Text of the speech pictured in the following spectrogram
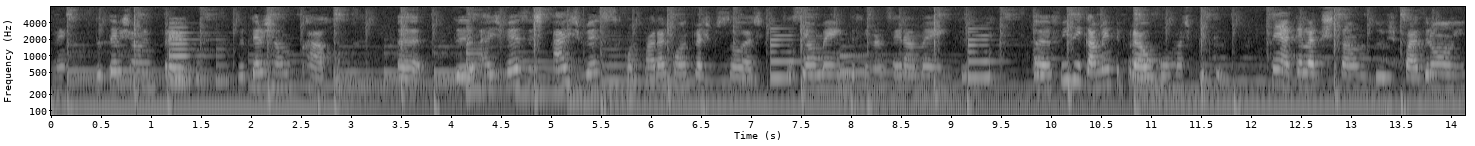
né, de ter já um emprego, de ter já um carro, uh, de às vezes, às vezes comparar com outras pessoas socialmente, financeiramente, uh, fisicamente para algumas, porque tem aquela questão dos padrões,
